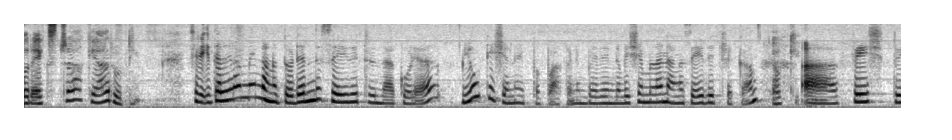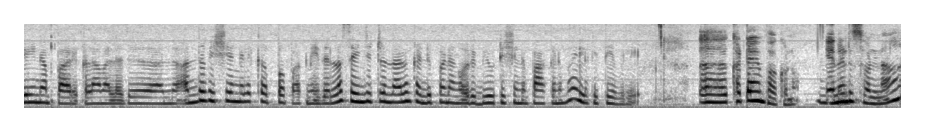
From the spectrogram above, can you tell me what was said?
ஒரு எக்ஸ்ட்ரா கேர் ரொட்டீன் சரி இதெல்லாமே நாங்கள் தொடர்ந்து செய்துட்டு இருந்தா கூட பியூட்டிஷியனை இப்போ பார்க்கணும். இப்போ இந்த விஷயமெல்லாம் நாங்கள் செய்துட்ருக்கோம் ஃபேஸ் க்ளீனப்பாக இருக்கலாம் அல்லது அந்த அந்த விஷயங்களுக்கு எப்போ பார்க்கணும். இதெல்லாம் செஞ்சுட்டு இருந்தாலும் கண்டிப்பாக நாங்கள் ஒரு பியூட்டிஷியனை பார்க்கணுமா இல்லை தேவையில்லையே? கட்டாயம் பார்க்கணும். என்னென்னு சொன்னால்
